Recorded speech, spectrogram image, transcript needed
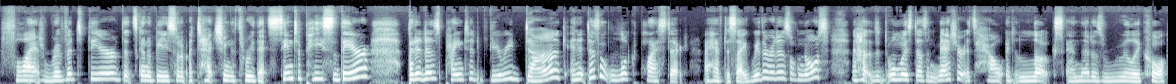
flat rivet there that's going to be sort of attaching through that centerpiece there, but it is painted very dark and it doesn't look plastic. I have to say. Whether it is or not, it almost doesn't matter. It's how it looks. And that is really cool.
